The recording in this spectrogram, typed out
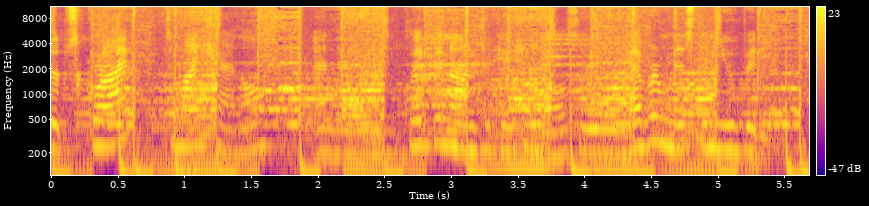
Subscribe to my channel and click the notification bell so you'll never miss the new video.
